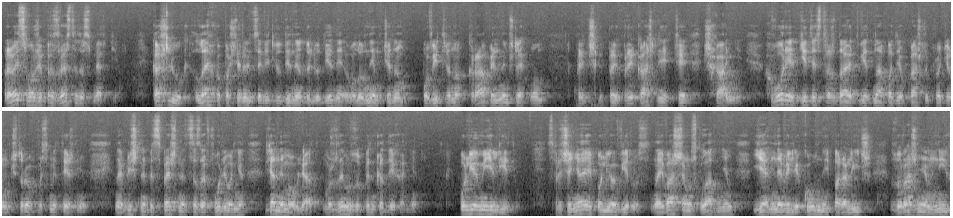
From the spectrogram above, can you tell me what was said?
Правець може призвести до смерті. Кашлюк легко поширюється від людини до людини, головним чином повітряно-крапельним шляхом при, кашлі чи чханні. Хворі діти страждають від нападів кашлю протягом 4-8 тижнів. Найбільш небезпечне це захворювання для немовлят, можливо, зупинка дихання. Поліомієліт спричиняє поліовірус. Найважчим ускладненням є невиліковний параліч з ураженням ніг,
